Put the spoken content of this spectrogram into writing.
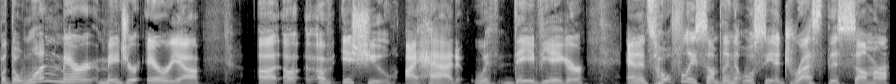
But the one major area uh, uh, of issue I had with Dave Joerger. and it's hopefully something that we'll see addressed this summer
